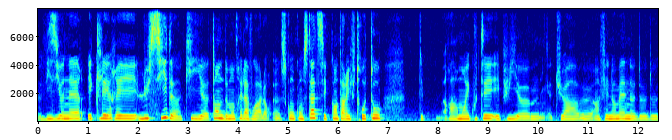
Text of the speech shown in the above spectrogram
visionnaires éclairés, lucides, qui tentent de montrer la voie. Alors, ce qu'on constate, c'est que quand tu arrives trop tôt rarement écouté et puis euh, tu as euh, un phénomène euh,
